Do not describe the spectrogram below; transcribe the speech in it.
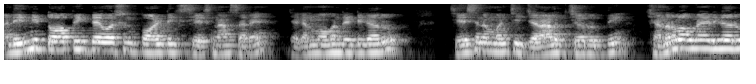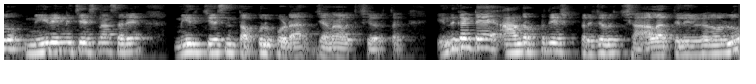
అండ్ ఎన్ని టాపిక్ డైవర్షన్ పాలిటిక్స్ చేసినా సరే జగన్మోహన్ రెడ్డి గారు చేసిన మంచి జనాలకు చేరుద్ది. చంద్రబాబు నాయుడు గారు మీరు ఎన్ని చేసినా సరే మీరు చేసిన తప్పులు కూడా జనాలకు చేరుతాయి. ఎందుకంటే ఆంధ్రప్రదేశ్ ప్రజలు చాలా తెలివిగల వాళ్ళు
